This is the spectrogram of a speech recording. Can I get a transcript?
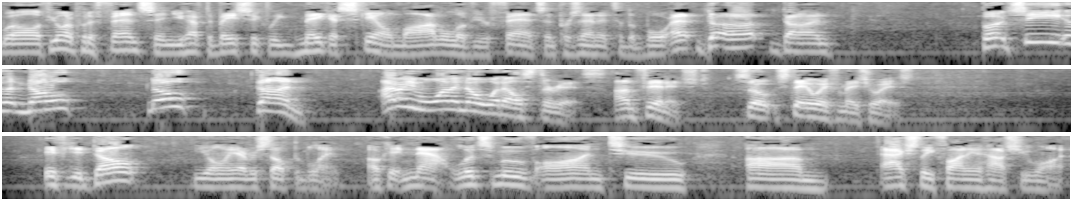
well, if you want to put a fence in, you have to basically make a scale model of your fence and present it to the board. Uh, done. But see, nope, nope, done. I don't even want to know what else there is. I'm finished. So stay away from HOAs. If you don't, you only have yourself to blame. Okay, now let's move on to um, actually finding a house you want.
